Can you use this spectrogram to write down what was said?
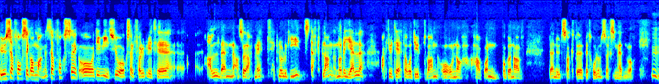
hun ser for seg, og mange ser for seg. Og de viser jo også selvfølgelig til all den, altså at vi er et teknologisterkt land når det gjelder aktiviteter over dypt vann og under havbunnen pga. Den utsagte petroleumsvirksomheten vår. Mm,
